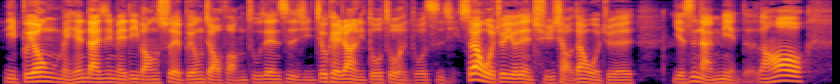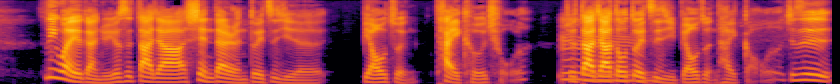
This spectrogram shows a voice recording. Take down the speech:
你不用每天担心没地方睡，不用缴房租这件事情，就可以让你多做很多事情。虽然我觉得有点取巧，但我觉得也是难免的。然后另外一个感觉就是，大家现代人对自己的标准太苛求了，就大家都对自己标准太高了，就是。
